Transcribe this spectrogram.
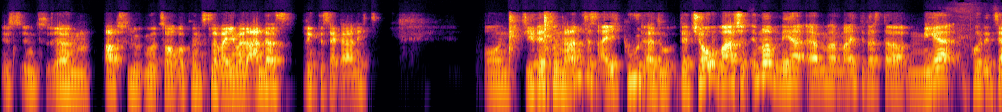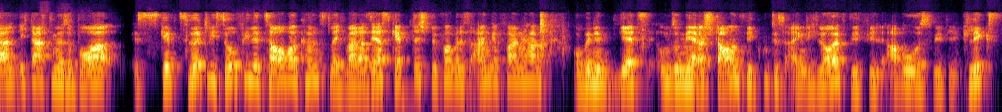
Sind ähm, absolut nur Zauberkünstler, weil jemand anders bringt es ja gar nichts. Und die Resonanz ist eigentlich gut. Also der Joe war schon immer mehr, ähm, er meinte, dass da mehr Potenzial. Ich dachte mir so, boah, es gibt wirklich so viele Zauberkünstler. Ich war da sehr skeptisch, bevor wir das angefangen haben und bin jetzt umso mehr erstaunt, wie gut es eigentlich läuft, wie viel Abos, wie viel Klicks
